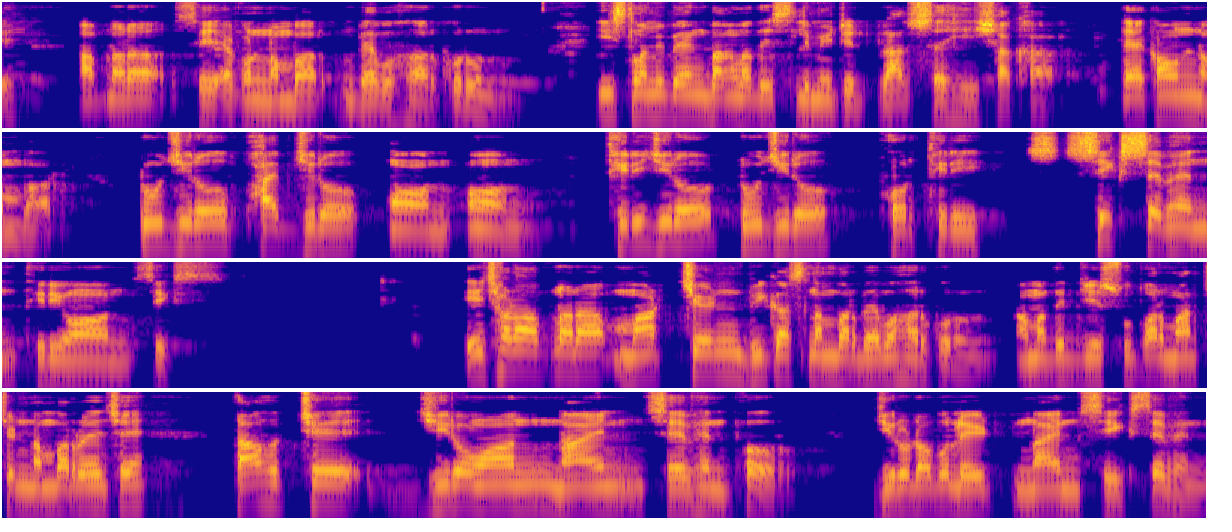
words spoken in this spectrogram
আপনারা সেই অ্যাকাউন্ট নাম্বার ব্যবহার করুন। ইসলামী ব্যাংক বাংলাদেশ লিমিটেড রাজশাহী শাখা account number two zero five zero one one three zero two zero four three six seven three one six এছাড়া আপনারা মার্চেন্ট বিকাশ নাম্বার ব্যবহার করুন। আমাদের যে সুপার মার্চেন্ট নাম্বার রয়েছে, তা হচ্ছে zero one nine seven four zero double eight nine six seven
